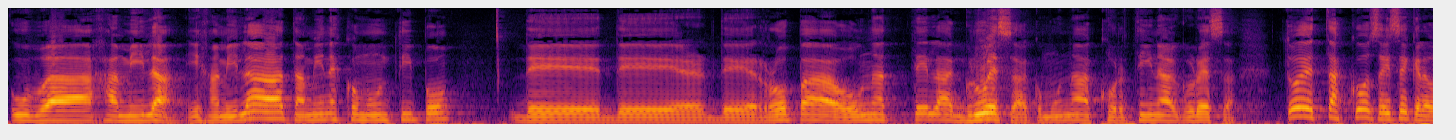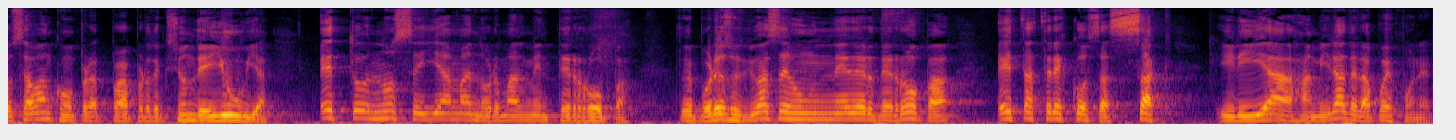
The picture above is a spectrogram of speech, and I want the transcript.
Uba jamilá. Y jamilá también es como un tipo de, de, de ropa o una tela gruesa, como una cortina gruesa. Todas estas cosas dice que la usaban como para, protección de lluvia. Esto no se llama normalmente ropa. Entonces, por eso, si tú haces un neder de ropa, estas tres cosas, sac, iría, jamilá, te la puedes poner.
